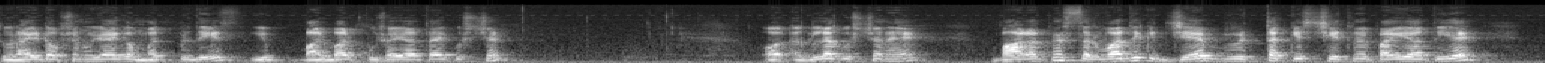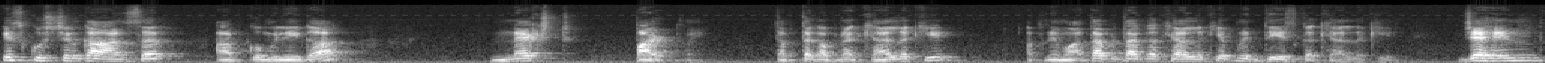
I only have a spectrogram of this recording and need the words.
तो राइट ऑप्शन हो जाएगा मध्य प्रदेश, ये बार बार पूछा जाता है क्वेश्चन। और अगला क्वेश्चन है, भारत में सर्वाधिक जैव विविधता किस क्षेत्र में पाई जाती है? इस क्वेश्चन का आंसर आपको मिलेगा नेक्स्ट पार्ट में। तब तक अपना ख्याल रखिए, अपने माता पिता का ख्याल रखिए, अपने देश का ख्याल रखिए। जय हिंद,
